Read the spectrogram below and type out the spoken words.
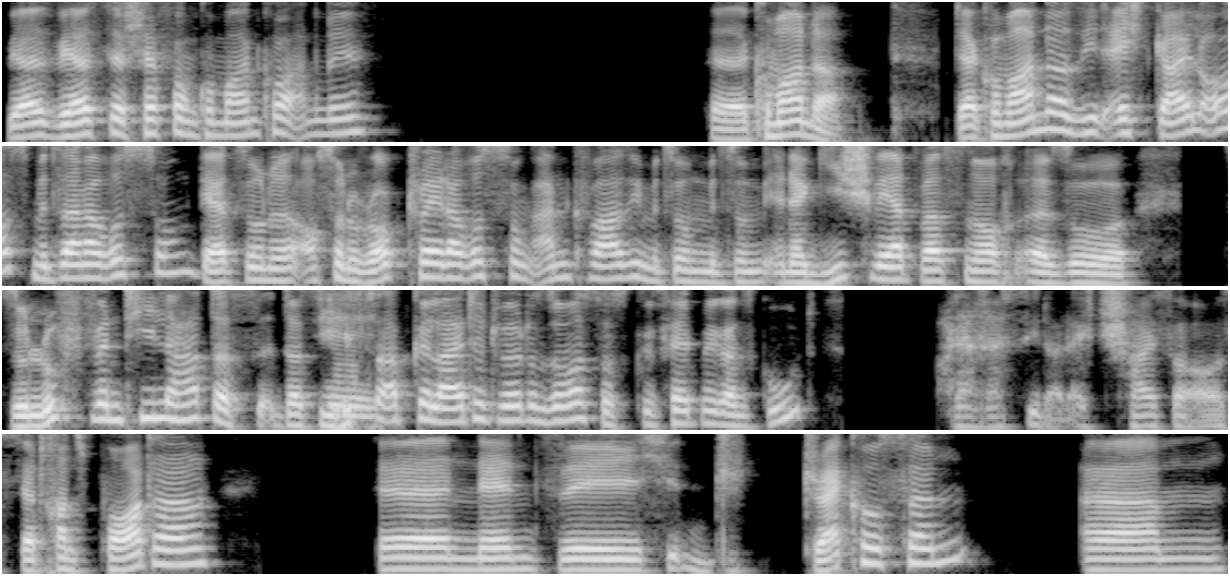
Wer, wer ist der Chef vom Command Corps, André? Äh, Commander. Der Commander sieht echt geil aus mit seiner Rüstung. Der hat so eine, auch so eine Rogue Trader Rüstung an, quasi, mit so, mit so einem Energieschwert, was noch äh, so, so Luftventile hat, dass, dass die mhm. Hitze abgeleitet wird und sowas. Das gefällt mir ganz gut. Aber der Rest sieht halt echt scheiße aus. Der Transporter äh, nennt sich Dracoson. Ähm,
